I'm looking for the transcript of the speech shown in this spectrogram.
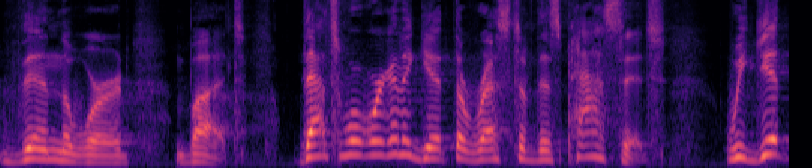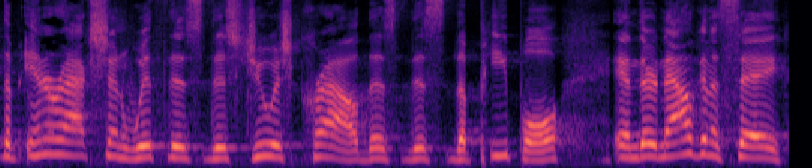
than the word but. That's what we're going to get the rest of this passage we get the interaction with this, this Jewish crowd, this, this, the people, and they're now going to say,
